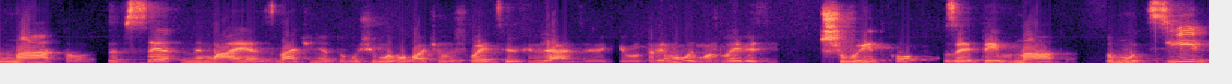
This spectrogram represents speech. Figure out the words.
НАТО це все не має значення, тому що ми побачили Швецію і Фінляндію, які отримали можливість швидко зайти в НАТО. Тому ціль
